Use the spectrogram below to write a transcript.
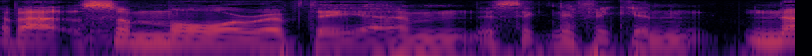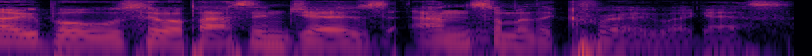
about some more of the um, the significant nobles who are passengers and some of the crew, I guess.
